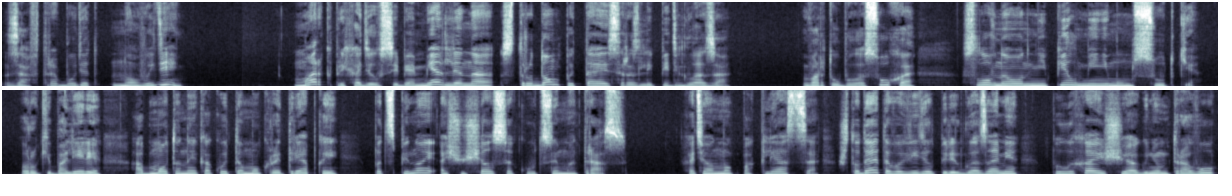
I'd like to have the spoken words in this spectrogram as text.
«Завтра будет новый день». Марк приходил в себя медленно, с трудом пытаясь разлепить глаза. Во рту было сухо, словно он не пил минимум сутки. Руки болели, обмотанные какой-то мокрой тряпкой, под спиной ощущался куцый матрас. Хотя он мог поклясться, что до этого видел перед глазами полыхающую огнем траву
